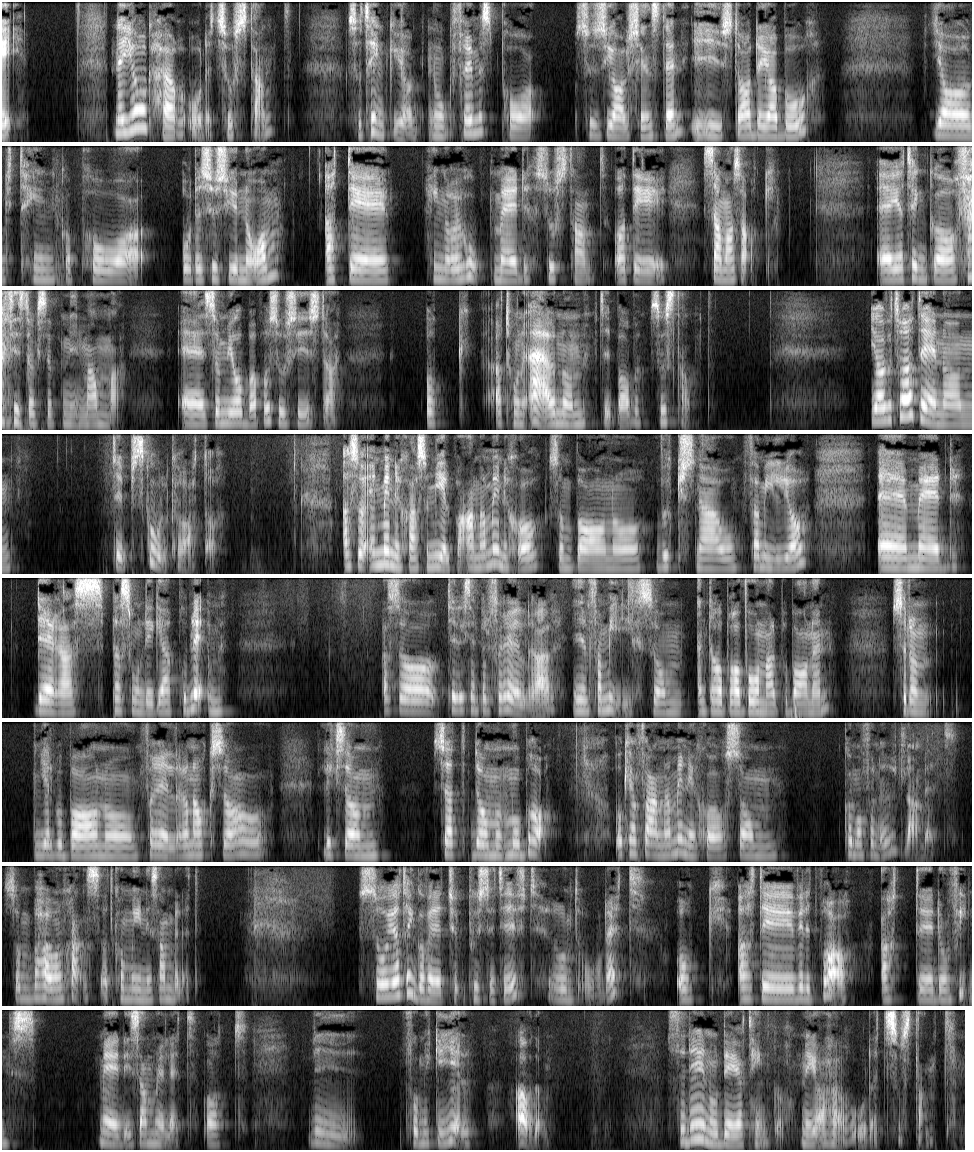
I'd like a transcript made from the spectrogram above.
Hej! När jag hör ordet sostant så tänker jag nog främst på socialtjänsten i Ystad där jag bor. Jag tänker på ordet socionom, att det hänger ihop med sostant och att det är samma sak. Eh, jag tänker faktiskt också på min mamma eh, som jobbar på SOS i Ystad och att hon är någon typ av sostant. Jag tror att det är någon typ skolkurator. Alltså en människa som hjälper andra människor, som barn och vuxna och familjer, eh, med deras personliga problem. Alltså till exempel föräldrar i en familj som inte har bra vårdnad på barnen. Så de hjälper barn och föräldrarna också, och liksom så att de mår bra. Och kanske andra människor som kommer från utlandet som behöver en chans att komma in i samhället. Så jag tänker väldigt positivt runt ordet och att det är väldigt bra att eh, de finns med i samhället och att vi får mycket hjälp av dem. Så det är nog det jag tänker när jag hör ordet substant.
